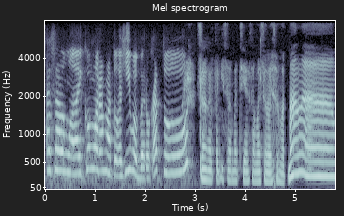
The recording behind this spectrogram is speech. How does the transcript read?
Assalamualaikum warahmatullahi wabarakatuh. Selamat pagi, selamat siang, selamat sore, selamat malam.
